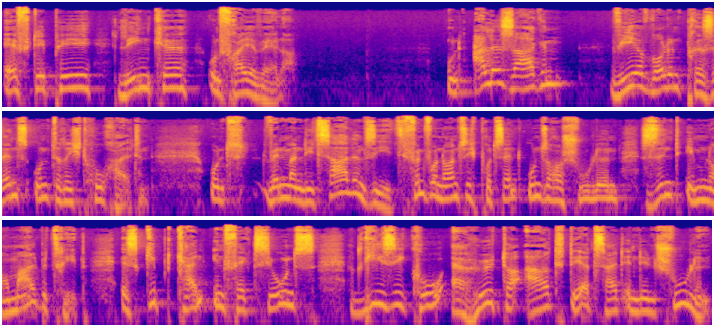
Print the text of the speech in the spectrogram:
FDP, Linke und Freie Wähler. Und alle sagen, wir wollen Präsenzunterricht hochhalten. Und wenn man die Zahlen sieht, 95 Prozent unserer Schulen sind im Normalbetrieb. Es gibt kein Infektionsrisiko erhöhter Art derzeit in den Schulen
